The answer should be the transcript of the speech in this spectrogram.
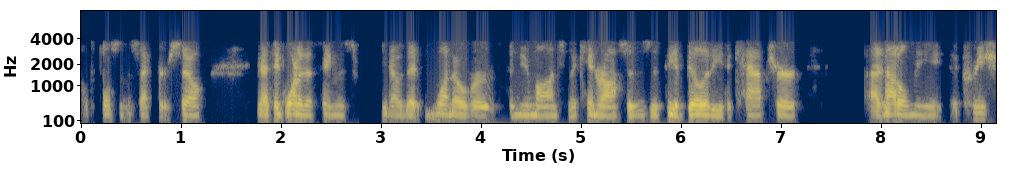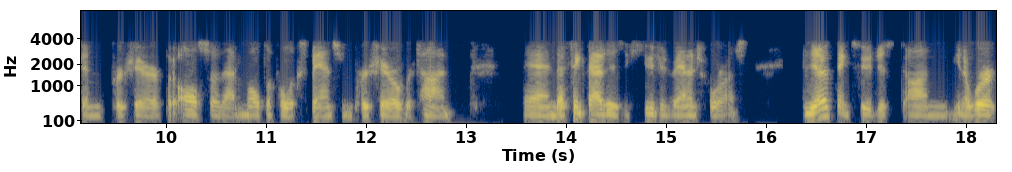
multiples in the sector. So, you know, I think one of the things you know that won over the Newmonts and the Kinrosses is the ability to capture uh, not only accretion per share, but also that multiple expansion per share over time. And I think that is a huge advantage for us. And the other thing too, just on, you know, we're,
